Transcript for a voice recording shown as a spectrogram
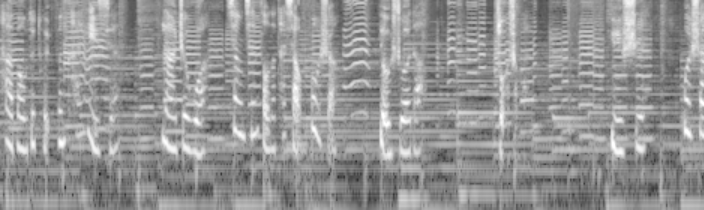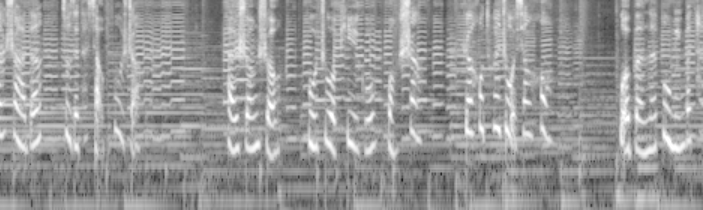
他把我的腿分开一些，拉着我向前走到他小腹上，又说道：“坐上来。”于是，我傻傻的坐在他小腹上，他双手。扶住我屁股往上，然后推着我向后。我本来不明白他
